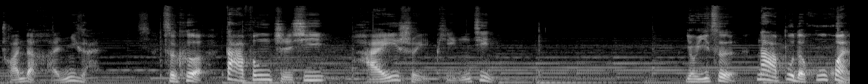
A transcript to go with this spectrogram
传得很远。此刻大风止息，海水平静。有一次，那布的呼唤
